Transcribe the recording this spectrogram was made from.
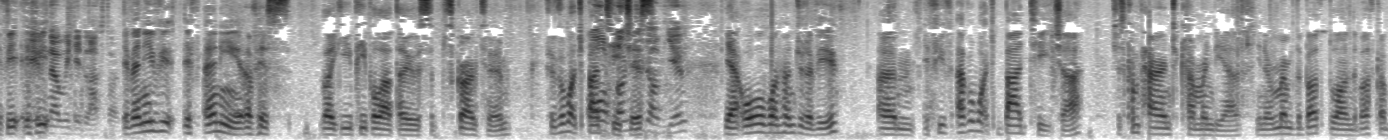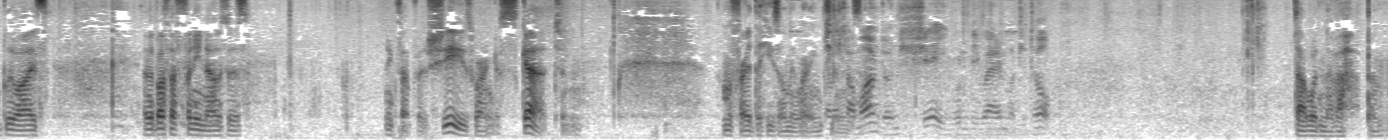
If he if even he though we did last time. if any of you if any of his like you people out there who subscribe to him, if you've ever watched Bad All Teachers, you. yeah, all 100 of you, um, if you've ever watched Bad Teacher, just compare him to Cameron Diaz. You know, remember they're both blonde, they both got blue eyes, and they both have funny noses. Except for she's wearing a skirt, and I'm afraid that he's only wearing By the jeans. time I'm done, she wouldn't be wearing much at all. That would never happen.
